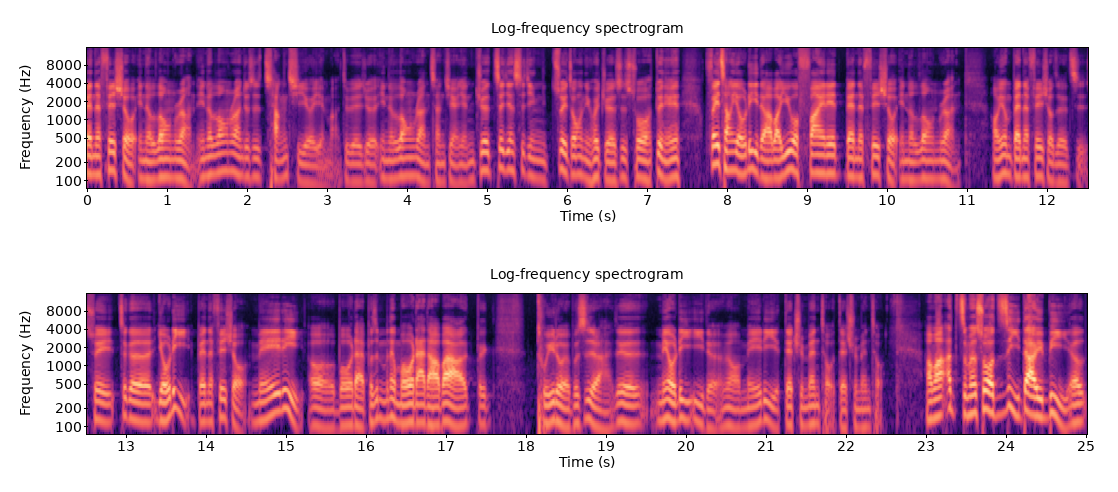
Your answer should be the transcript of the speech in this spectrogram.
beneficial in the long run。in the long run 就是长期而言嘛，对不对？就 in the long run 长期而言，你觉得这件事情你最终你会觉得是说对你非常有利的，好吧？you will find it beneficial in the long run。好，用 beneficial 这个字，所以这个有利 beneficial，没利哦，没利不是那个没利的好不好？推了也不是啦，这个没有利益的，没有没利 detrimental detrimental，好吗？啊，怎么说 z 大于 b，呃，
